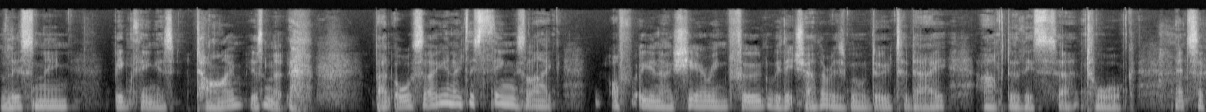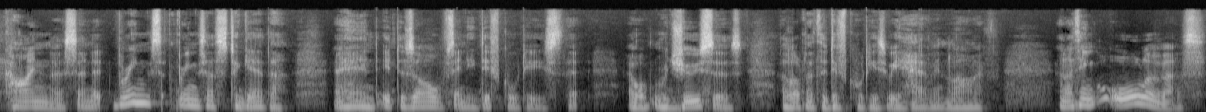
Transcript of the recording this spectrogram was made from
listening, big thing is time, isn't it? but also, you know, just things like off, you know, sharing food with each other as we'll do today after this uh, talk. That's a kindness, and it brings brings us together, and it dissolves any difficulties that, or reduces a lot of the difficulties we have in life. And I think all of us,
